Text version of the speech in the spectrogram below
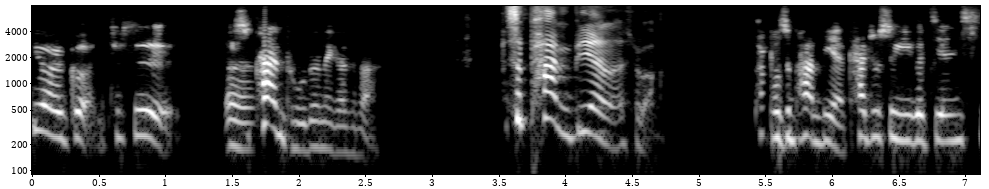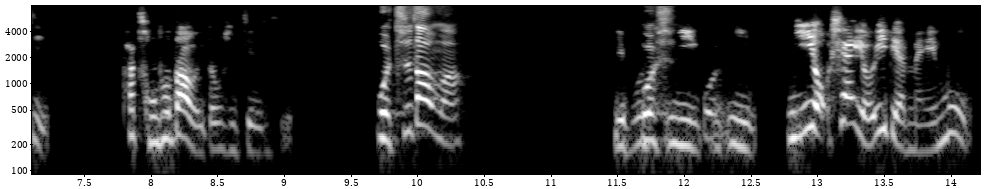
第二个就是呃叛徒的那个是吧？是叛变了是吧？他不是叛变，他就是一个奸细，他从头到尾都是奸细。我知道吗？你不，你你你有现在有一点眉目，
